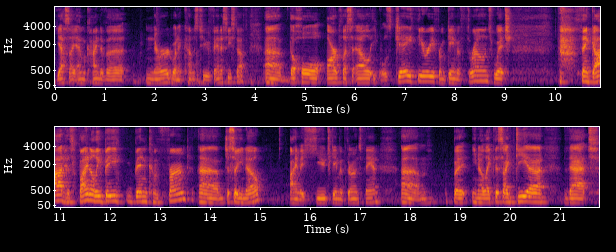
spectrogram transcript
Yes, I am kind of a nerd when it comes to fantasy stuff. Uh, the whole R plus L equals J theory from Game of Thrones, which thank God has finally be, been confirmed. Um, just so you know, I'm a huge Game of Thrones fan. Um, but, you know, like this idea that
